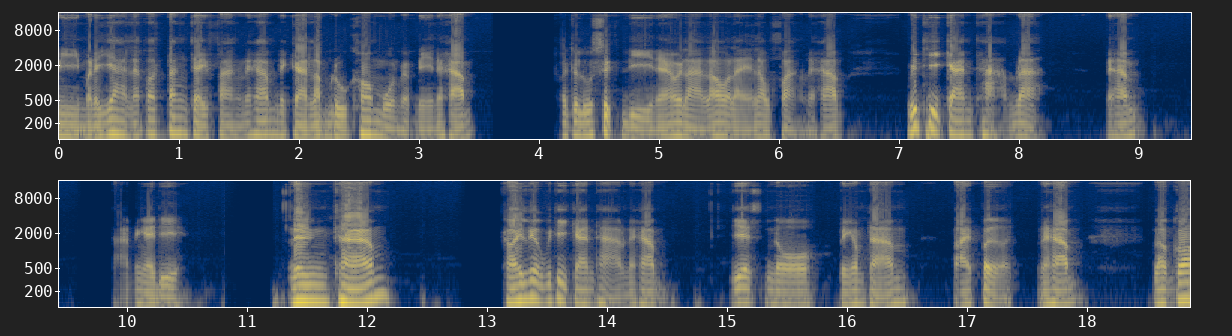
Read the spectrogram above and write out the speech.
มีมารยาทแล้วก็ตั้งใจฟังนะครับ ในการรับรู้ข้อมูลแบบนี้นะครับเขาจะรู้สึกดีนะ เวลาเล่าอะไรให้เราฟังนะครับ วิธีการถามล่ะนะครับ ถามยังไงดีหนึ่งถามเขาให้เลือกวิธีการถามนะครับ yes no เป็นคำถามปลายเปิดนะครับ แล้วก็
